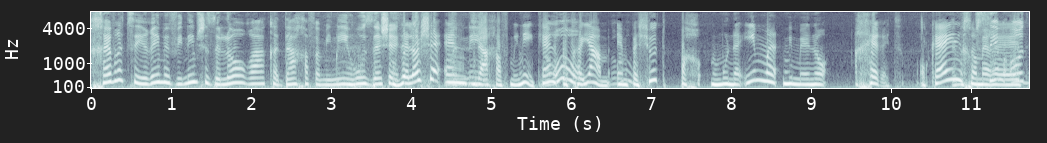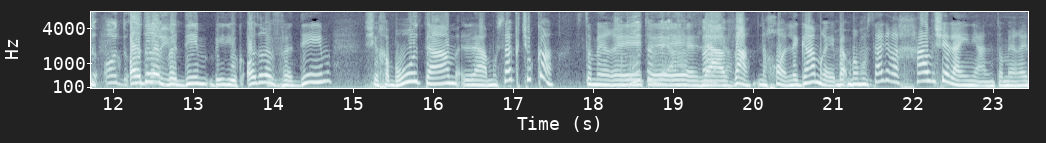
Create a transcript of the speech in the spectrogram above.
חבר'ה צעירים מבינים שזה לא רק הדחף המיני הוא זה ש... זה לא שאין מניע. דחף מיני, כן? ברור, הוא קיים. ברור. הם פשוט פח, מונעים ממנו אחרת, אוקיי? הם מחפשים אומרת, עוד, עוד, עוד דברים. רבדים, בדיוק, עוד רבדים שחברו אותם למושג תשוקה. זאת אומרת, אה, לאהבה נכון, לגמרי, ב- במושג הרחב של העניין, זאת אומרת,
